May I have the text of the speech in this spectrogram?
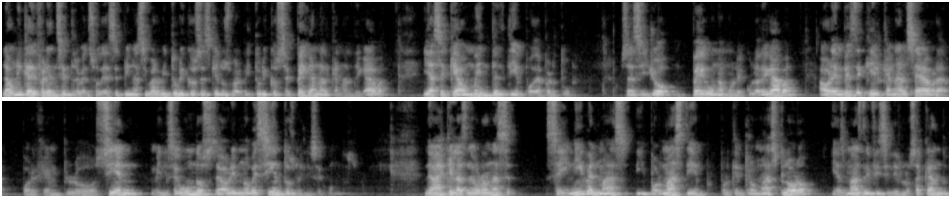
La única diferencia entre benzodiazepinas y barbitúricos es que los barbitúricos se pegan al canal de GABA y hace que aumente el tiempo de apertura. O sea, si yo pego una molécula de GABA, ahora en vez de que el canal se abra, por ejemplo, 100 milisegundos, se va a abrir 900 milisegundos. De manera que las neuronas se inhiben más y por más tiempo, porque entró más cloro y es más difícil irlo sacando.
